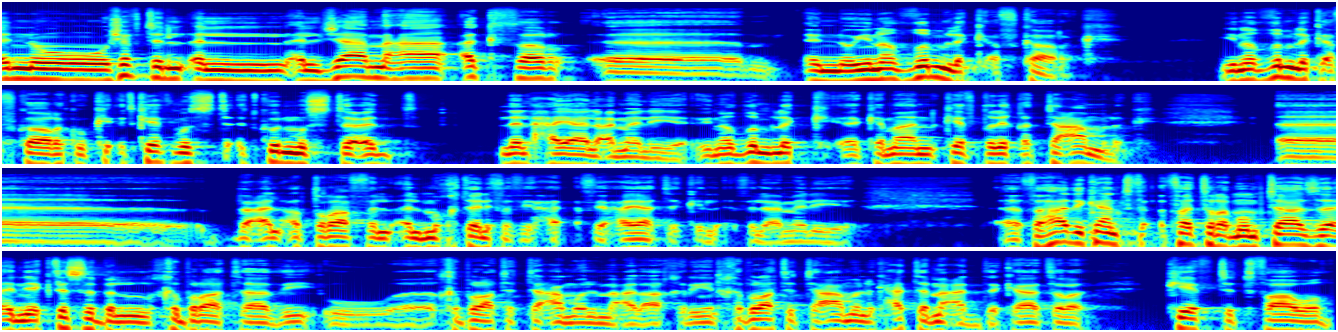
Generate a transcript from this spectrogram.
إنه شفت ال- ال- الجامعة أكثر آه، إنه ينظم لك أفكارك. ينظم لك أفكارك وكيف مست... تكون مستعد للحياة العملية. ينظم لك كمان كيف طريقة تعاملك آه، مع الأطراف المختلفة في في حياتك في العملية. آه، فهذه كانت فترة ممتازة إني أكتسب الخبرات هذه وخبرات التعامل مع الآخرين خبرات التعامل حتى مع الدكاترة. كيف تتفاوض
